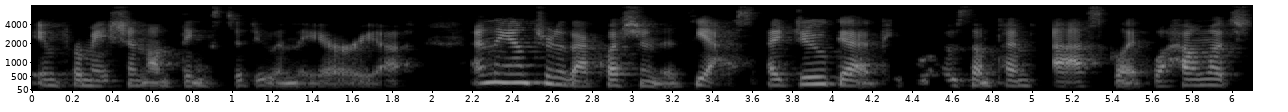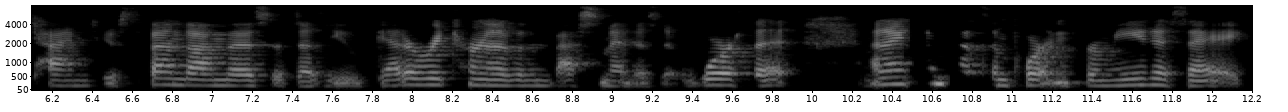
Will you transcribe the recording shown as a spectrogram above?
information on things to do in the area? And the answer to that question is yes. I do get people who sometimes ask, like, well, how much time do you spend on this? Does you get a return of investment? Is it worth it? And I think that's important for me to say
